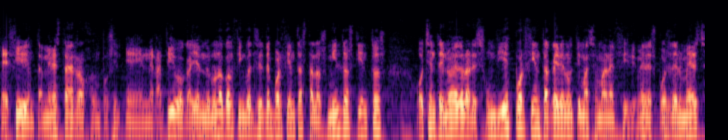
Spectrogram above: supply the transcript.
Ethereum también está en rojo, en, negativo, cayendo un 1,57% hasta los 1.289 dólares. Un 10% ha caído en la última semana Ethereum. ¿eh? Después del merge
